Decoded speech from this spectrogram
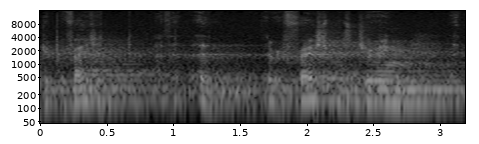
who provided the, the refreshments during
